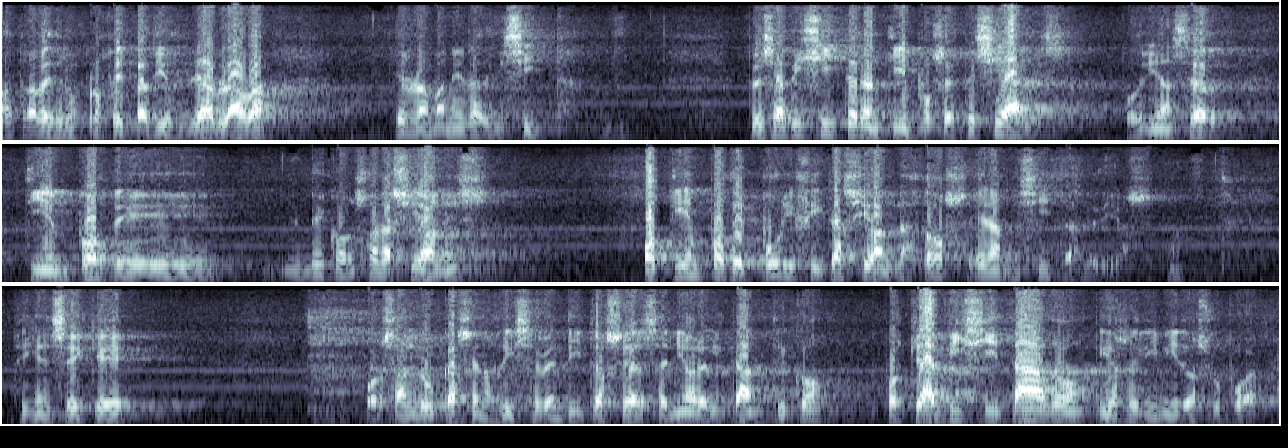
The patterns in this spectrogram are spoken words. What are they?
a través de los profetas Dios le hablaba, era una manera de visita. Pero esas visitas eran tiempos especiales podrían ser tiempos de, consolaciones o tiempos de purificación, las dos eran visitas de Dios. Fíjense que por San Lucas se nos dice, bendito sea el Señor el cántico, porque ha visitado y redimido a su pueblo.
